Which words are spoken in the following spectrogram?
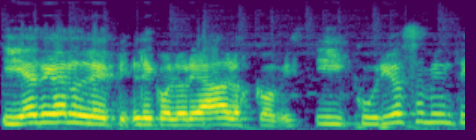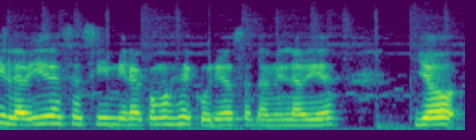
Y Edgar le, le coloreaba los cómics. Y curiosamente, y la vida es así, mira cómo es de curiosa también la vida. Yo,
